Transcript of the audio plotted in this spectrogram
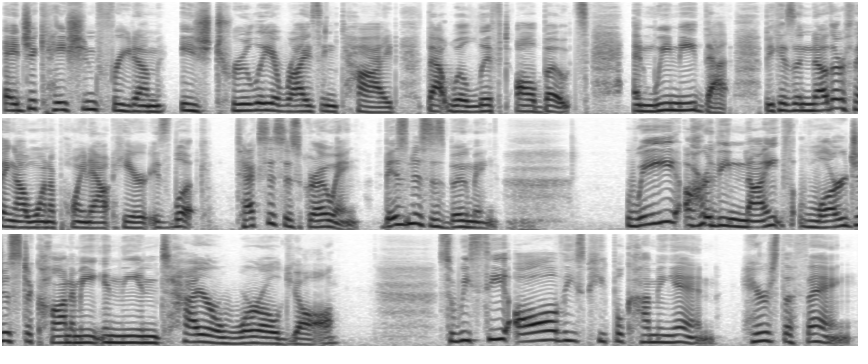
Education freedom is truly a rising tide that will lift all boats. And we need that. Because another thing I want to point out here is look, Texas is growing, business is booming. We are the ninth largest economy in the entire world, y'all. So we see all these people coming in. Here's the thing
